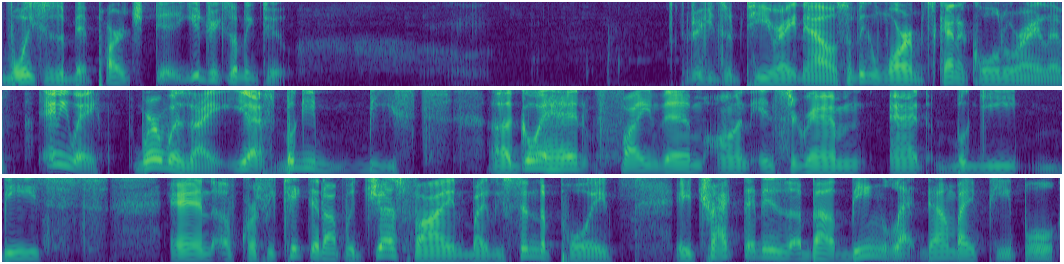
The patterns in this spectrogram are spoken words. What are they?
voice is a bit parched. You drink something too. Drinking some tea right now. Something warm. It's kind of cold where I live. Anyway, where was I? Yes, Boogie Beasts. Uh, go ahead, find them on Instagram at Boogie Beasts. And of course, we kicked it off with Just Fine by Lucinda Poy, a track that is about being let down by people,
